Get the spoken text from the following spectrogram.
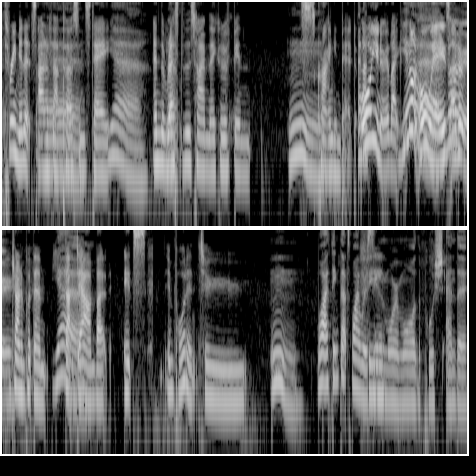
three minutes out of that person's day. yeah, And the Yeah. rest of the time they could have been Mm. crying in bed. And or, I- you know, like, Yeah, not always. I don't trying to put them yeah, that down, but it's important to Mm. Well, I think that's why we're Feel. seeing more and more the push and the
